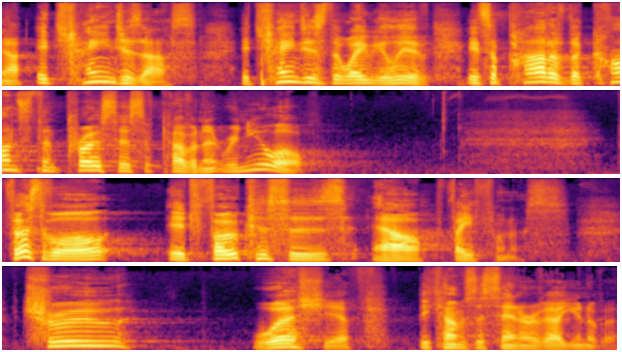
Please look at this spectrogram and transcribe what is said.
Now, it changes us, it changes the way we live. It's a part of the constant process of covenant renewal. First of all, it focuses our faithfulness. True worship becomes the center of our universe.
